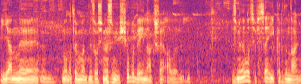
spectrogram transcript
Я не, ну, на той момент не зовсім розумів, що буде інакше, але змінилося все і кардинально.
